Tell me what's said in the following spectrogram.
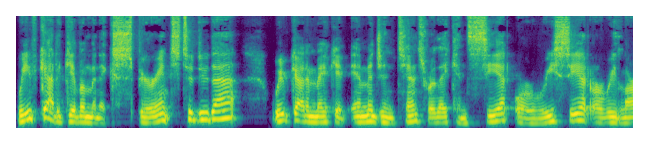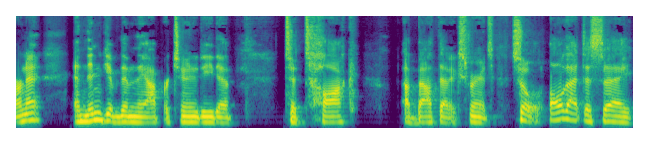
We've got to give them an experience to do that. We've got to make it image intense where they can see it or re-see it or relearn it and then give them the opportunity to to talk about that experience. So all that to say,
